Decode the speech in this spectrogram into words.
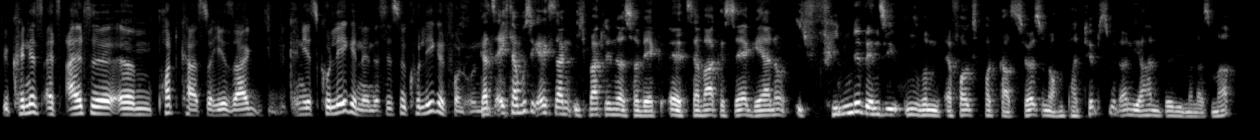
wir können jetzt als alte ähm, Podcaster hier sagen, wir können jetzt Kollegin nennen. Das ist eine Kollegin von uns. Ganz ehrlich, da muss ich ehrlich sagen, ich mag Linda äh, Zerwakis sehr gerne. Ich finde, wenn sie unseren Erfolgspodcast hört und noch ein paar Tipps mit an die Hand will, wie man das macht,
